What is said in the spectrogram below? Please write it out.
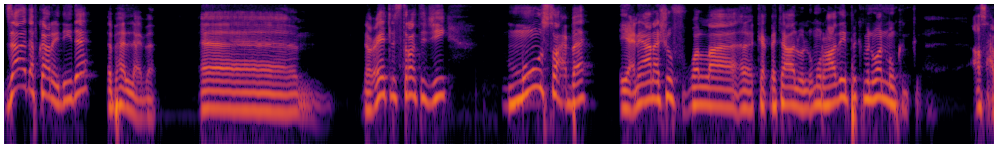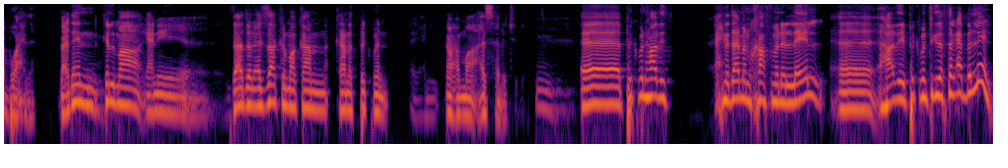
زائد أفكار جديدة بهاللعبة. آه نوعية الاستراتيجي مو صعبة. يعني أنا أشوف والله آه، كقتال والأمور هذه بيكمن 1 ممكن ك- أصعب واحدة. بعدين. كل ما يعني آه، زادوا الأجزاء كل ما كان كانت بيكمن يعني نوعا ما أسهل وكذي. مم. آه بيكمن هذه إحنا دائما نخاف من الليل. آه هذه بيكمن تقدر تلعب بالليل.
